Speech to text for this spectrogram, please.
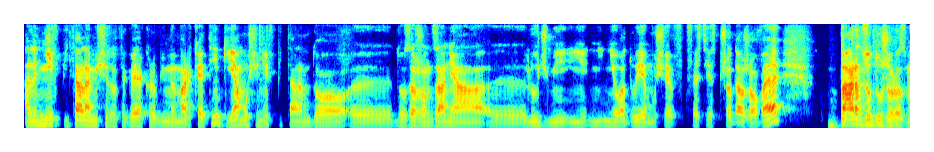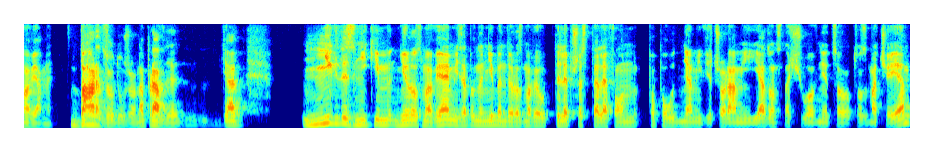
ale nie wpitala mi się do tego, jak robimy marketing. Ja mu się nie wpitalam do, y, do zarządzania y, ludźmi i nie, nie ładuję mu się w kwestie sprzedażowe. Bardzo dużo rozmawiamy. Bardzo dużo, naprawdę. Ja nigdy z nikim nie rozmawiałem i zapewne nie będę rozmawiał tyle przez telefon popołudniami, wieczorami, jadąc na siłownię, co to z Maciejem,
